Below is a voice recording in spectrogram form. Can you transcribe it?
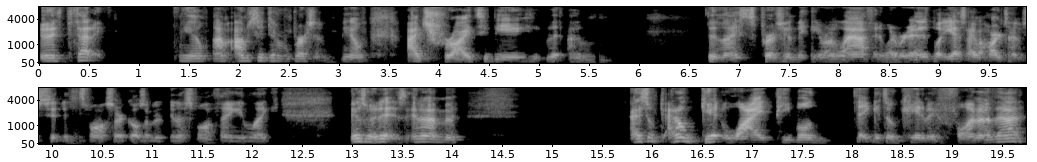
it's pathetic. You know, I'm I'm just a different person. You know, I try to be um, the nicest person, make everyone laugh and whatever it is. But yes, I have a hard time sitting in small circles in a, in a small thing, and like, it is what it is. And I'm, I just don't, I don't get why people think it's okay to make fun of that.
